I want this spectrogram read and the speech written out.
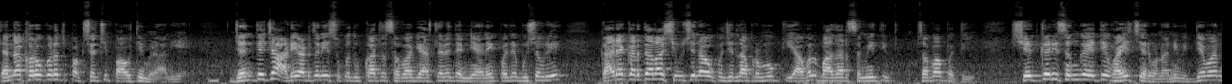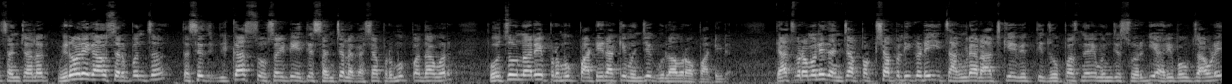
त्यांना खरोखरच पक्षाची पावती मिळाली आहे. जनतेच्या अडीअडचणी सुखदुःखात सहभागी असल्याने त्यांनी अनेक पदे भूषवली कार्यकर्त्याला शिवसेना उपजिल्हा प्रमुख यावल बाजार समिती सभापती शेतकरी संघ येथे व्हाईस चेअरमन आणि विद्यमान संचालक विरोले गाव सरपंच तसेच विकास सोसायटी येथे संचालक अशा प्रमुख पदावर पोहोचवणारे प्रमुख पाठीराखे म्हणजे गुलाबराव पाटील. त्याचप्रमाणे त्यांच्या पक्षापलीकडेही चांगल्या राजकीय व्यक्ती जोपासणारे म्हणजे स्वर्गीय हरिभाऊ जावळे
